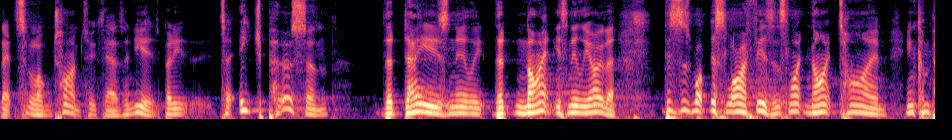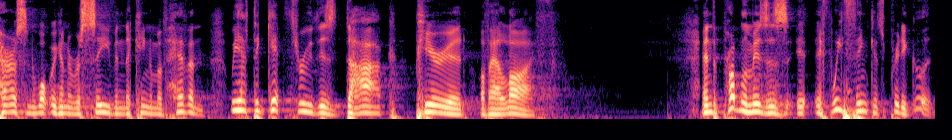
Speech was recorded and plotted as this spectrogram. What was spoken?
that's a long time, 2,000 years. But to each person, the day is nearly, the night is nearly over. This is what this life is. It's like night time in comparison to what we're going to receive in the kingdom of heaven. We have to get through this dark period of our life. And the problem is, is if we think it's pretty good,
